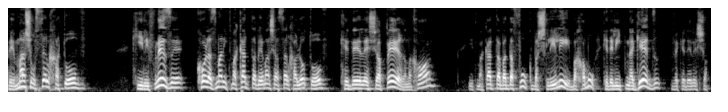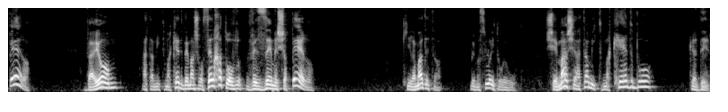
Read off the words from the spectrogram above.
במה שעושה לך טוב, כי לפני זה כל הזמן התמקדת במה שעשה לך לא טוב כדי לשפר, נכון? התמקדת בדפוק, בשלילי, בחמור, כדי להתנגד וכדי לשפר. והיום אתה מתמקד במה שעושה לך טוב, וזה משפר. כי למדת במסלול ההתעוררות, שמה שאתה מתמקד בו גדל.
